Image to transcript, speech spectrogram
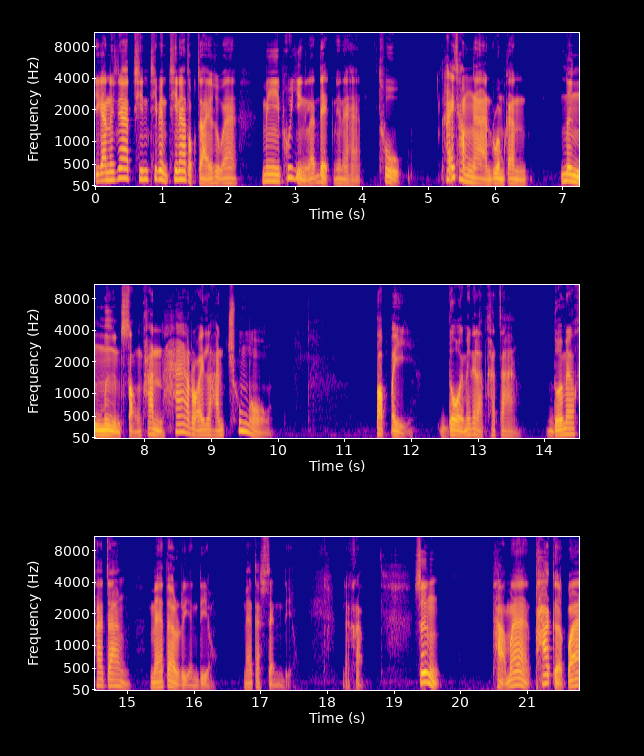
อีกอันนึงที่ที่ที่เป็นที่น่าตกใจก็คือว่า มีผู้หญิงและเด็กเนี่ยนะฮะถูกให้ทำงานรวมกัน 12,500 ล้านชั่วโมง ต่อปีโดยไม่ได้รับค่าจ้าง โดยไม่ได้รับค่าจ้าง แม้แต่เหรียญเดียว แม้แต่เซ็นต์เดียวนะครับ ซึ่งถามว่าถ้าเกิดว่า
